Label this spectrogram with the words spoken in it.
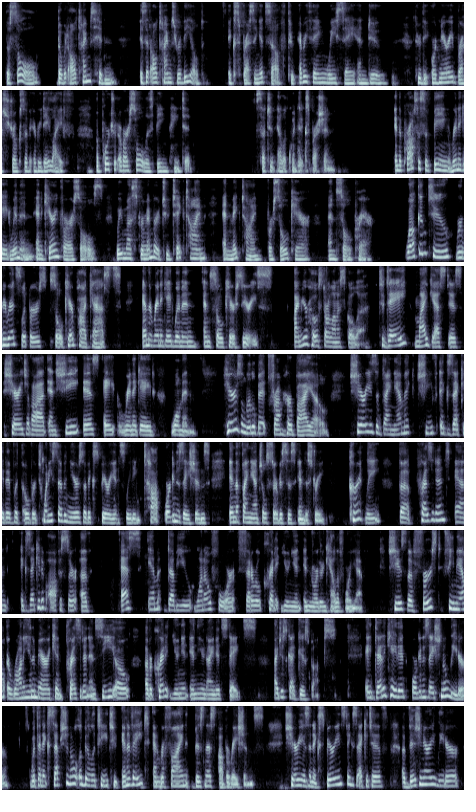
The soul, though at all times hidden, is at all times revealed, expressing itself through everything we say and do. Through the ordinary brushstrokes of everyday life, a portrait of our soul is being painted. Such an eloquent expression. In the process of being renegade women and caring for our souls, we must remember to take time and make time for soul care and soul prayer. Welcome to Ruby Red Slippers Soul Care Podcasts and the Renegade Women and Soul Care series. I'm your host, Arlana Scola. Today, my guest is Sherry Javad, and she is a renegade woman. Here's a little bit from her bio. Sherry is a dynamic chief executive with over 27 years of experience leading top organizations in the financial services industry. Currently, the president and executive officer of SMW 104 Federal Credit Union in Northern California. She is the first female Iranian American president and CEO of a credit union in the United States. I just got goosebumps a dedicated organizational leader with an exceptional ability to innovate and refine business operations. Sherry is an experienced executive, a visionary leader,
